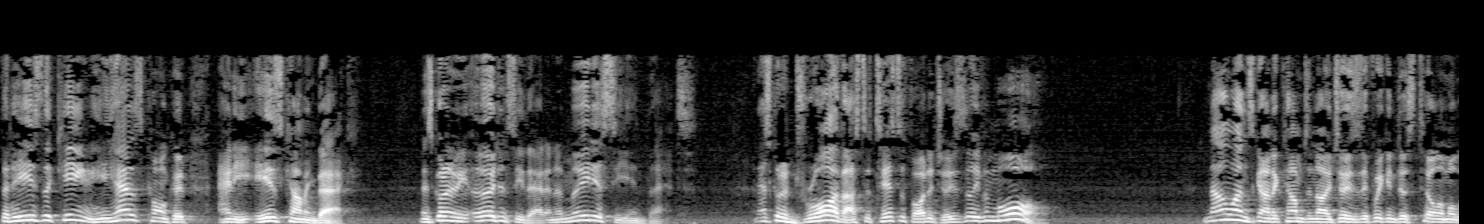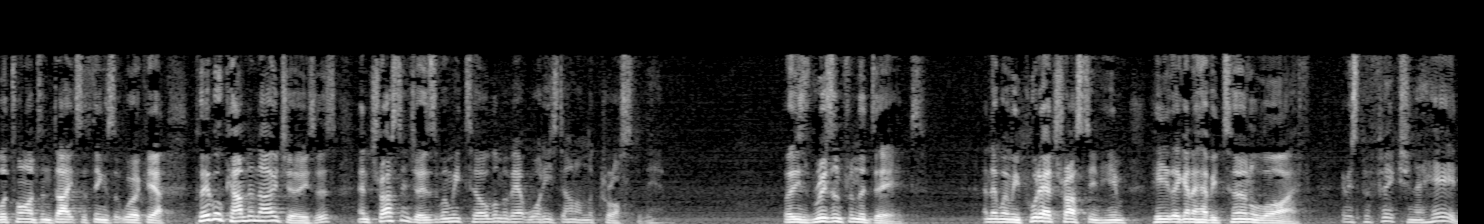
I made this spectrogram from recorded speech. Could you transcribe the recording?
That he is the king, he has conquered, and he is coming back. And there's got to be urgency that and immediacy in that. And that's got to drive us to testify to Jesus even more. No one's going to come to know Jesus if we can just tell them all the times and dates of things that work out. People come to know Jesus and trust in Jesus when we tell them about what he's done on the cross for them. That he's risen from the dead. And that when we put our trust in him, he, they're going to have eternal life. There is perfection ahead.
